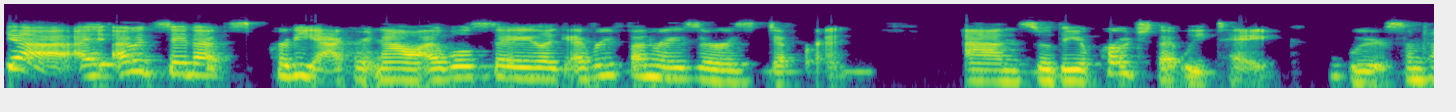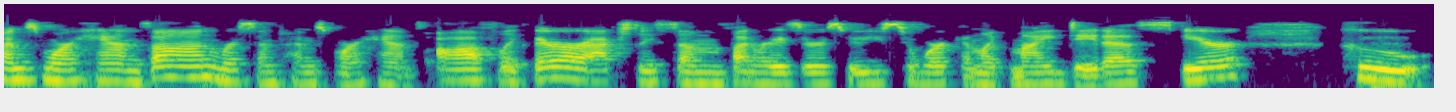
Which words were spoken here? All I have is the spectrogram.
Yeah I, I would say that's pretty accurate. Now i will say like every fundraiser is different and so the approach that we take we're sometimes more hands-on we're sometimes more hands-off like there are actually some fundraisers who used to work in like my data sphere who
